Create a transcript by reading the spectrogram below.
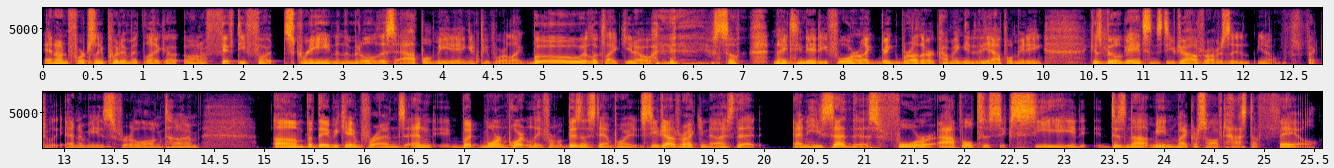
and unfortunately put him at like a, on a 50 foot screen in the middle of this Apple meeting. And people were like, boo. It looked like, you know, so 1984, like Big Brother coming into the Apple meeting because Bill Gates and Steve Jobs were obviously, you know, effectively enemies for a long time. Um, but they became friends. And, but more importantly, from a business standpoint, Steve Jobs recognized that and he said this for Apple to succeed does not mean Microsoft has to fail.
